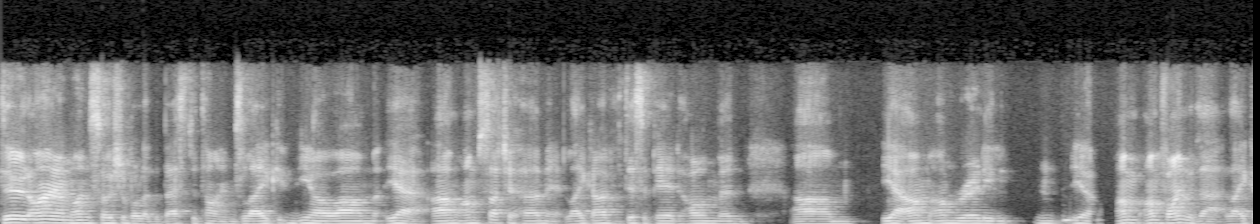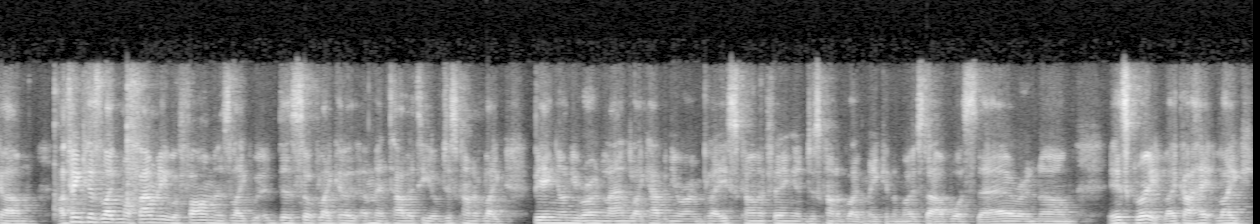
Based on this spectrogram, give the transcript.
Dude, I am unsociable at the best of times. Like, you know, um, yeah, um, I'm such a hermit. Like, I've disappeared home, and um, yeah, I'm, I'm really, yeah, I'm, I'm fine with that. Like, um, I think because like my family were farmers, like there's sort of like a, a mentality of just kind of like being on your own land, like having your own place, kind of thing, and just kind of like making the most out of what's there. And um, it's great. Like, I hate like.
